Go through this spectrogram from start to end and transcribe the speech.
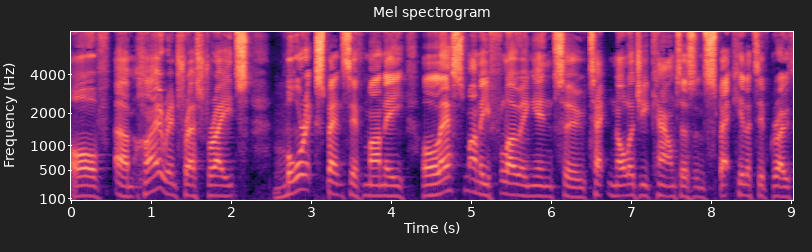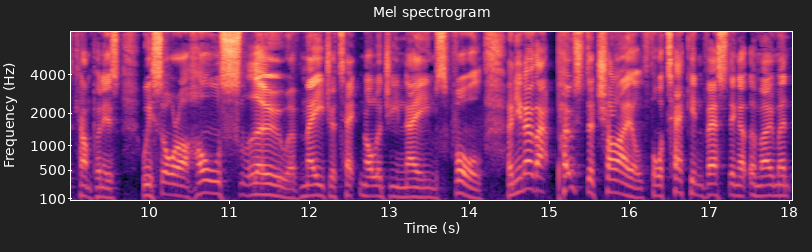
of um, higher interest rates, more expensive money, less money flowing into technology counters and speculative growth companies. We saw a whole slew of major technology names fall. And you know, that poster child for tech investing at the moment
